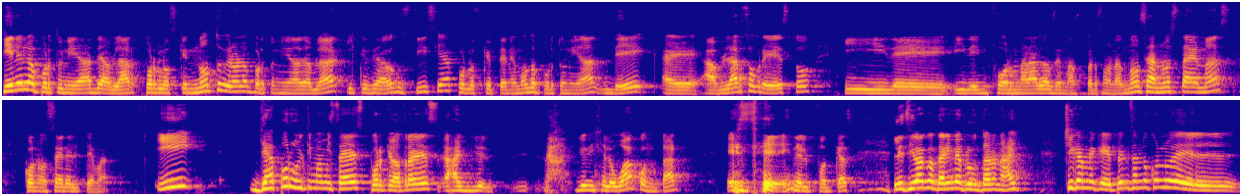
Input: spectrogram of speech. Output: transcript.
tienen la oportunidad de hablar, por los que no tuvieron la oportunidad de hablar y que se haga justicia por los que tenemos la oportunidad de eh, hablar sobre esto y de, y de informar a las demás personas, ¿no? O sea, no está de más conocer el tema. Y ya por último, amistades, porque la otra vez yo, yo, dije, lo voy a contar este, en el podcast. Les iba a contar y me preguntaron, ay, Chica, me quedé pensando con lo de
